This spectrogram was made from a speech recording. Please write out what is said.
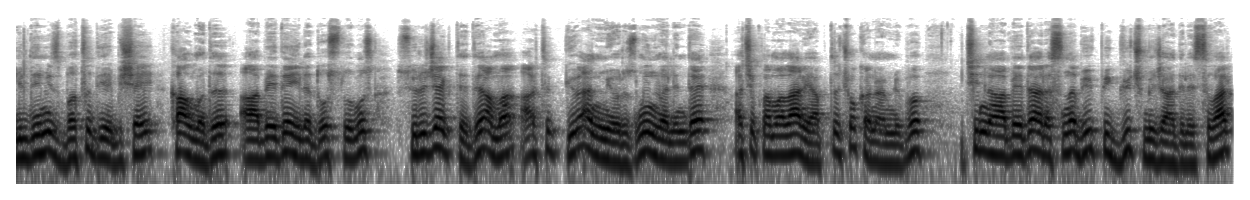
Bildiğimiz batı diye bir şey kalmadı. ABD ile dostluğumuz sürecek dedi ama artık güvenmiyoruz minvalinde açıklamalar yaptı. Çok önemli bu. Çin ile ABD arasında büyük bir güç mücadelesi var.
